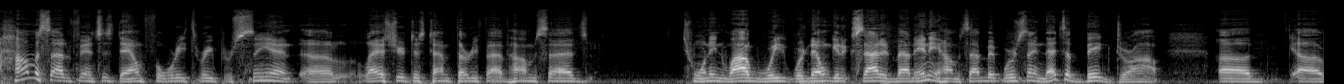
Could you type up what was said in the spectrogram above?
homicide offenses down 43%. Uh, last year at this time, 35 homicides, 20. Why we, we don't get excited about any homicide, but we're saying that's a big drop. Uh, uh,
